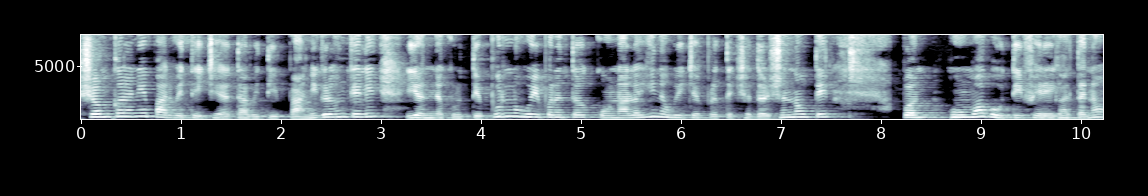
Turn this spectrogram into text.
शंकराने पार्वतीचे यथाविधी पाणी ग्रहण केले. यज्ञकृत्य पूर्ण होईपर्यंत कोणालाही नवरीचे प्रत्यक्ष दर्शन नव्हते. पण होमाभोवती फेरे घालताना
